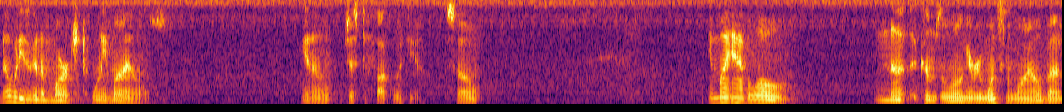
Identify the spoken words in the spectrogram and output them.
Nobody's going to march 20 miles, you know, just to fuck with you. So, you might have a little nut that comes along every once in a while, but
